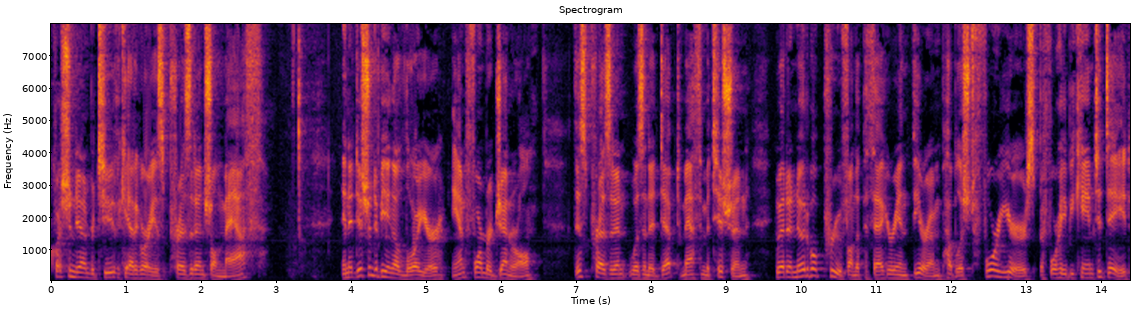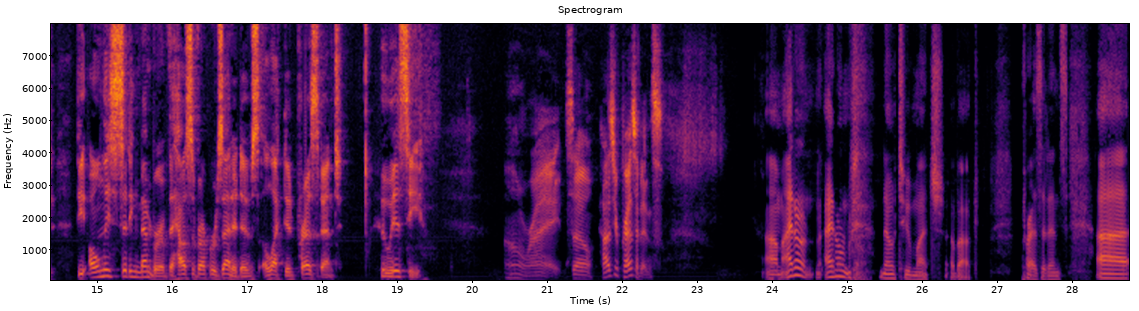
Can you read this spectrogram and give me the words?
Question number two the category is presidential math. In addition to being a lawyer and former general, this president was an adept mathematician who had a notable proof on the Pythagorean theorem published four years before he became to date the only sitting member of the House of Representatives elected president. Who is he? All right. So, how's your presidents? Um, I don't I don't know too much about presidents, uh,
